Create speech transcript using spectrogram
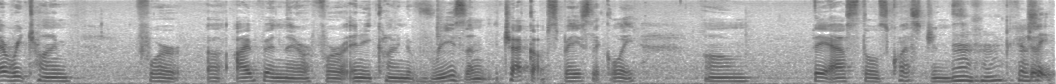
Every time for, uh, I've been there for any kind of reason, checkups basically, um, they ask those questions. Mm-hmm, because it,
